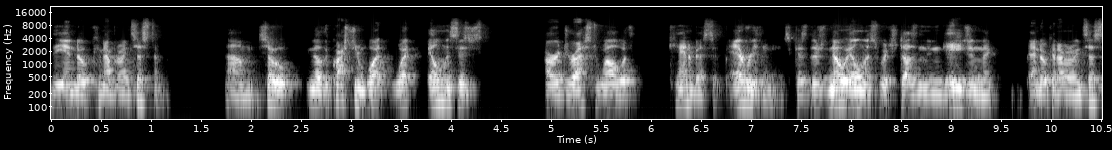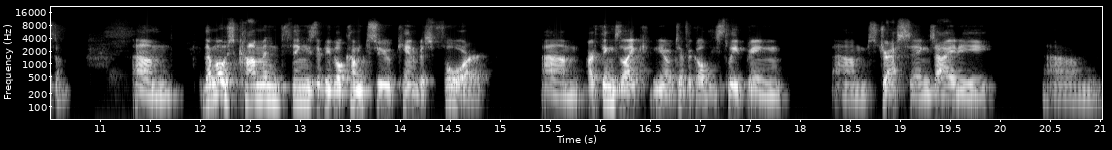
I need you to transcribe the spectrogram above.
the endocannabinoid system. Um, so you know the question what what illnesses are addressed well with cannabis? Everything is because there's no illness which doesn't engage in the endocannabinoid system. Um, the most common things that people come to cannabis for um, are things like you know difficulty sleeping, um, stress, anxiety, um,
